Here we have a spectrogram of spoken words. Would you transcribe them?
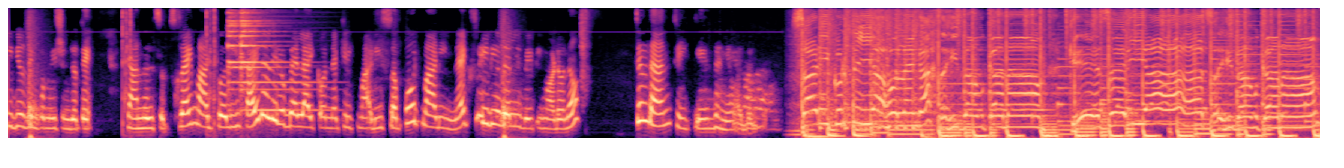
ವಿಡಿಯೋಸ್ ಇನ್ಫಾರ್ಮೇಶನ್ ಜೊತೆ. चानल सब्सक्रैब सैडलो bell icon click support next वीडियो भेटी माड़ो चल दान ठीक है धन्यवाद साड़ी कुर्तिया हो लहंगा सही दाम का नाम केसरिया सही दाम का नाम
